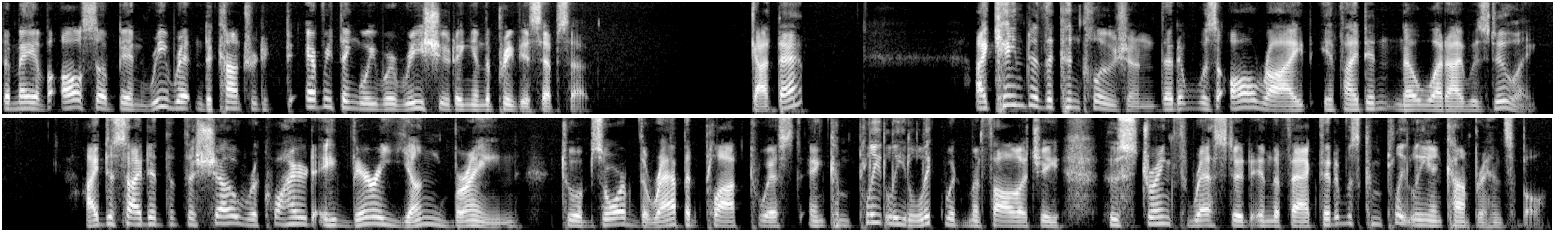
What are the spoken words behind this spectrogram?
that may have also been rewritten to contradict everything we were reshooting in the previous episode. Got that? I came to the conclusion that it was all right if I didn't know what I was doing. I decided that the show required a very young brain to absorb the rapid plot twist and completely liquid mythology whose strength rested in the fact that it was completely incomprehensible.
